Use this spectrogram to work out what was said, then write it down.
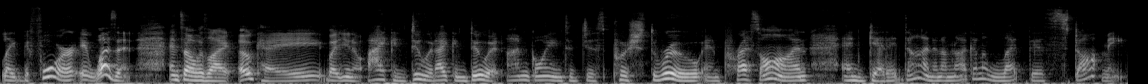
like before it wasn't. And so i was like okay but you know i can do it i can do it. I'm going to just push through and press on and get it done and i'm not going to let this stop me.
